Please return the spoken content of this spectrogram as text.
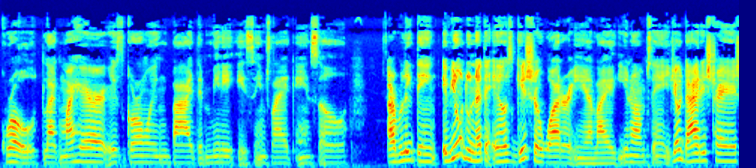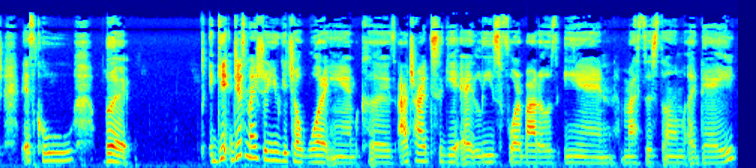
growth. Like my hair is growing by the minute it seems like. And so I really think if you don't do nothing else, get your water in. Like, you know what I'm saying? If your diet is trash, that's cool. But get just make sure you get your water in because I try to get at least four bottles in my system a day.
